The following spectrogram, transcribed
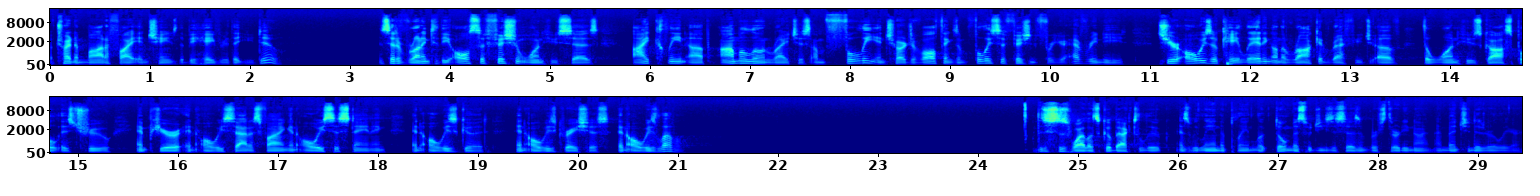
of trying to modify and change the behavior that you do. Instead of running to the all sufficient one who says, I clean up, I'm alone righteous, I'm fully in charge of all things, I'm fully sufficient for your every need. So you're always okay landing on the rock and refuge of the one whose gospel is true and pure and always satisfying and always sustaining and always good and always gracious and always level. This is why let's go back to Luke as we land the plane. Look, don't miss what Jesus says in verse 39. I mentioned it earlier.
